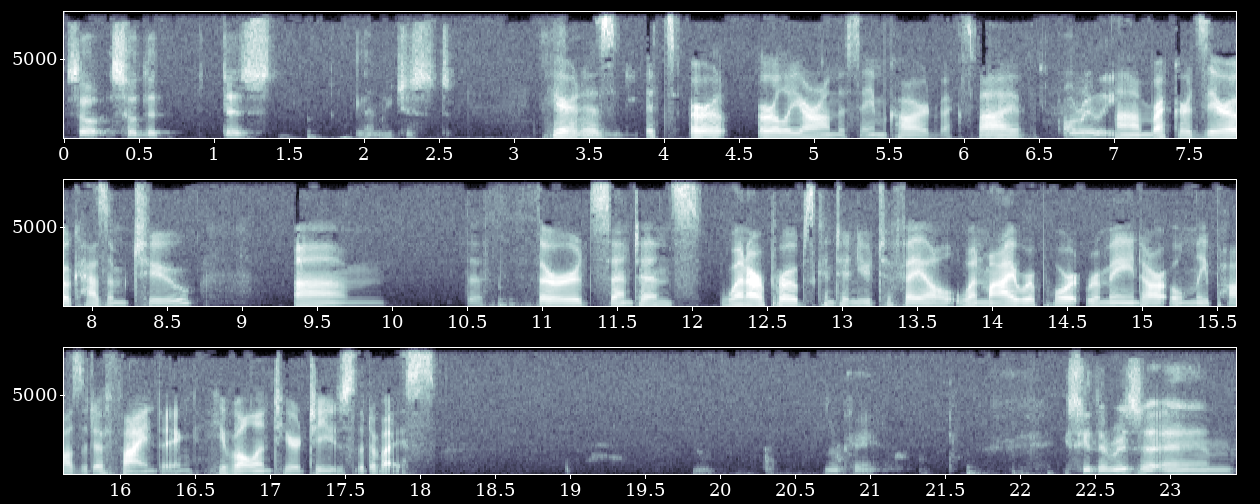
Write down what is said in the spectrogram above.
So so that there's. Let me just here it is. It's er- earlier on the same card, Vex 5. Oh, really? Um, record 0, Chasm 2. Um, the third sentence When our probes continued to fail, when my report remained our only positive finding, he volunteered to use the device. Okay. You see, there is a. Um...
